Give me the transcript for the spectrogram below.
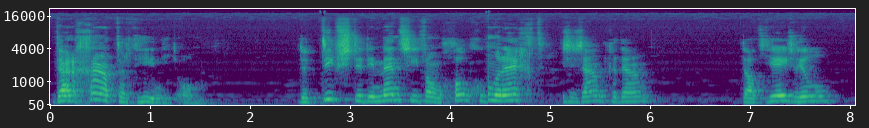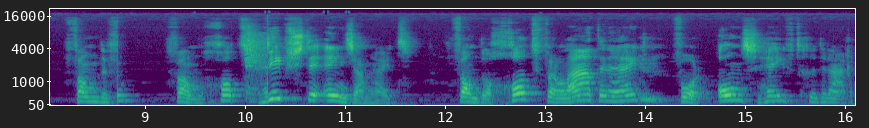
daar gaat het hier niet om. De diepste dimensie van God onrecht is, is aangedaan dat Jezus wil van de van Gods diepste eenzaamheid, van de Godverlatenheid voor ons heeft gedragen.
